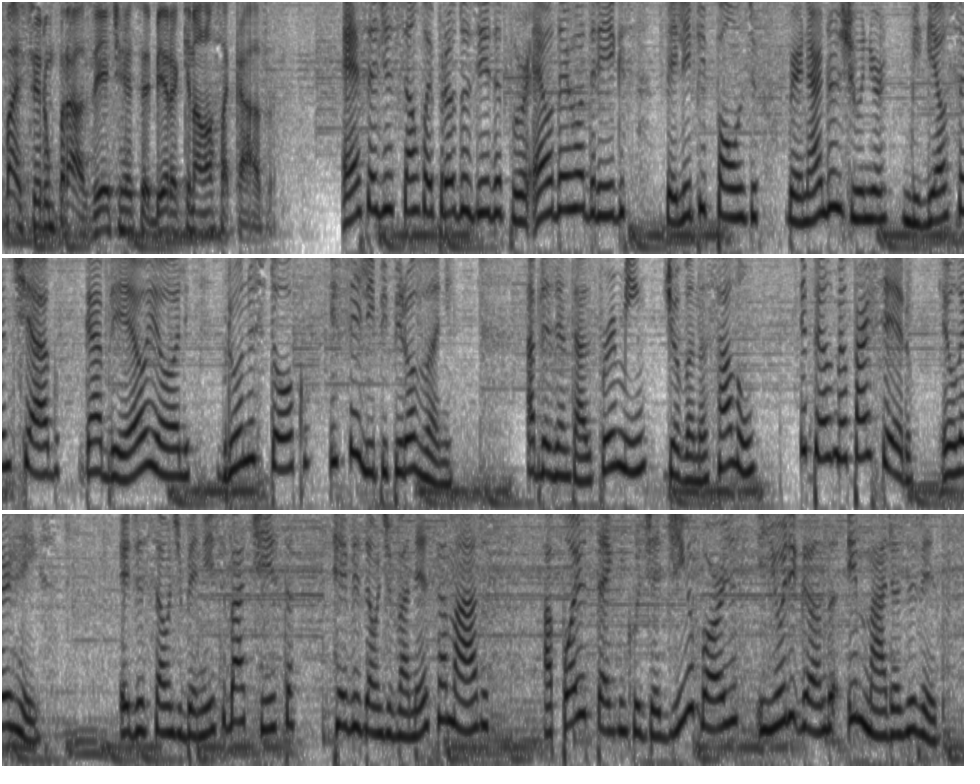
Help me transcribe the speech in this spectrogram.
Vai ser um prazer te receber aqui na nossa casa. Essa edição foi produzida por Elder Rodrigues, Felipe Ponzio, Bernardo Júnior, Miguel Santiago, Gabriel Ioli, Bruno Stocco e Felipe Pirovani. Apresentado por mim, Giovanna Salum, e pelo meu parceiro, Euler Reis. Edição de Benício Batista, revisão de Vanessa Matos, apoio técnico de Edinho Borges, Yuri Ganda e Mário Azevedo.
